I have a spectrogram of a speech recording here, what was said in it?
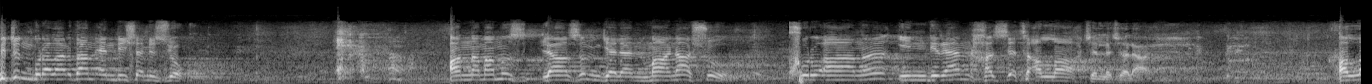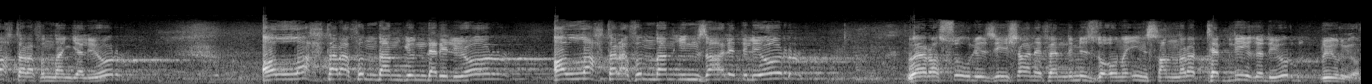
Bütün buralardan endişemiz yok. Anlamamız lazım gelen mana şu. Kur'an'ı indiren Hazreti Allah Celle Celaluhu. Allah tarafından geliyor. Allah tarafından gönderiliyor. Allah tarafından inzal ediliyor ve Resul-i Zişan Efendimiz de onu insanlara tebliğ ediyor, duyuruyor.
